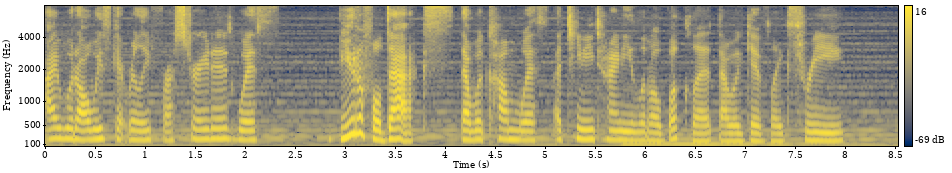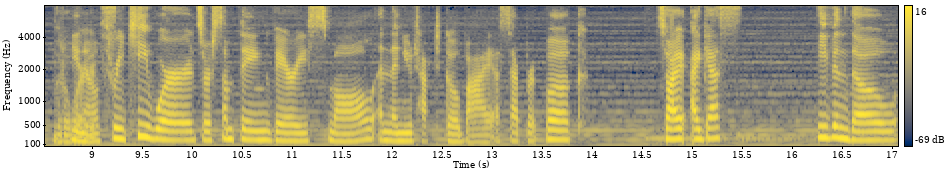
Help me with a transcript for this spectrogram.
I would always get really frustrated with beautiful decks that would come with a teeny tiny little booklet that would give like three, Little you know, words. three keywords or something very small and then you'd have to go buy a separate book. So I, I guess even though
